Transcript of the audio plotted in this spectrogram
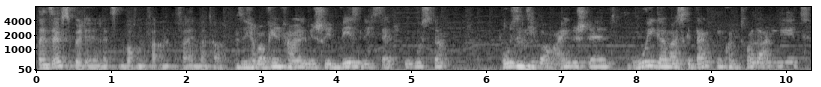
dein Selbstbild in den letzten Wochen ver verändert hat. Also ich habe auf jeden Fall geschrieben, wesentlich selbstbewusster, positiver mhm. auch eingestellt, ruhiger, was Gedankenkontrolle angeht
